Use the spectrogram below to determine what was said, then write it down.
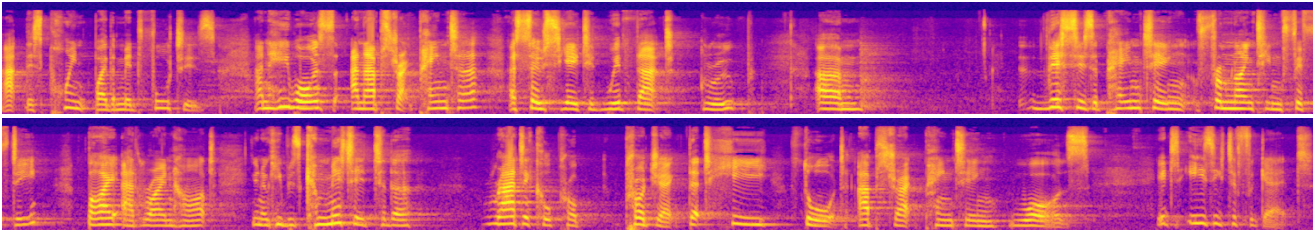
at this point by the mid 40s. And he was an abstract painter associated with that group. Um, this is a painting from 1950 by Ad Reinhardt. You know, he was committed to the radical problem project that he thought abstract painting was. It's easy to forget.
